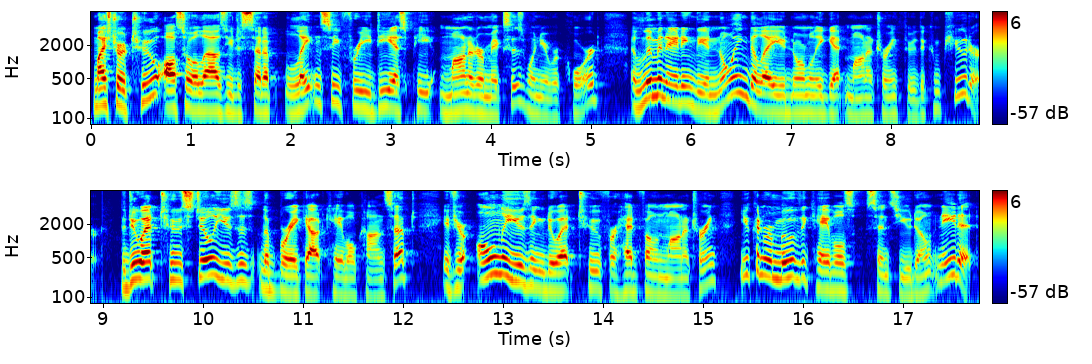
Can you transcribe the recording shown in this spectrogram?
Maestro 2 also allows you to set up latency-free DSP monitor mixes when you record, eliminating the annoying delay you'd normally get monitoring through the computer. The Duet 2 still uses the breakout cable concept. If you're only using Duet 2 for headphone monitoring, you can remove the cables since you don't need it.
